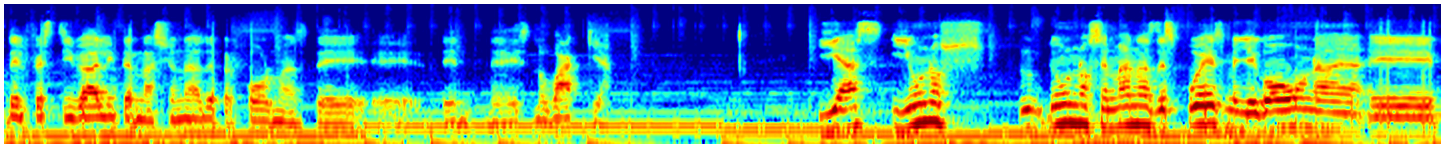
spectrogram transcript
del Festival Internacional de Performance de, eh, de Eslovaquia. Y, as- y unos, unas semanas después me llegó una eh,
